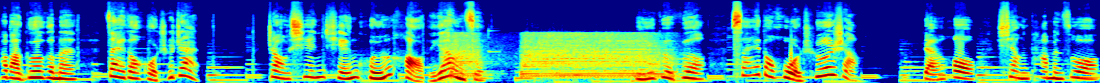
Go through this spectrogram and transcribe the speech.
他把哥哥们载到火车站，照先前捆好的样子，一个个塞到火车上，然后向他们做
